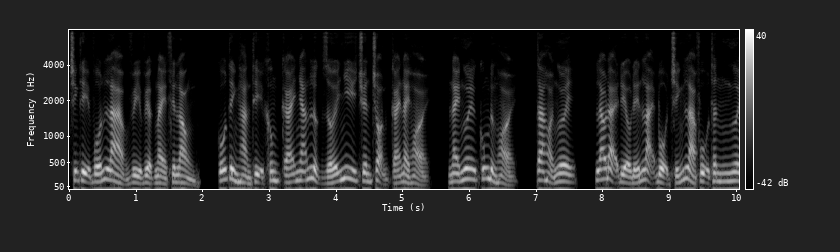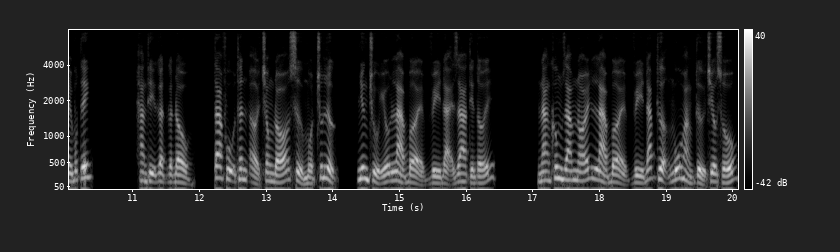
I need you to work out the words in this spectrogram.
Trịnh thị vốn là vì việc này phiền lòng, cố tình hàn thị không cái nhãn lực giới nhi chuyên chọn cái này hỏi, này ngươi cũng đừng hỏi, ta hỏi ngươi, lao đại điều đến lại bộ chính là phụ thân ngươi bốc tích. Hàn thị gật gật đầu, ta phụ thân ở trong đó xử một chút lực, nhưng chủ yếu là bởi vì đại gia tiến tới. Nàng không dám nói là bởi vì đáp thượng ngũ hoàng tử chiêu số,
